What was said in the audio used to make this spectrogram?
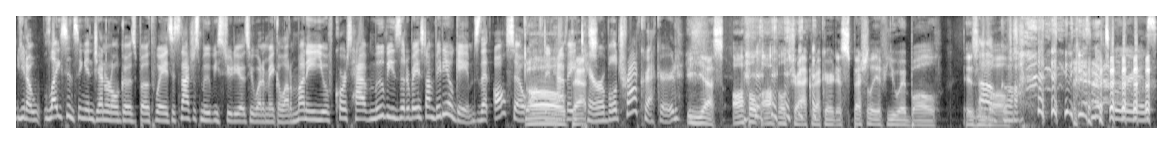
you know, licensing in general goes both ways. It's not just movie studios who want to make a lot of money. You, of course, have movies that are based on video games that also Oh, often have a terrible track record. Yes, awful, awful track record, especially if Uwe Boll is oh, involved. Oh, God. He's notorious.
